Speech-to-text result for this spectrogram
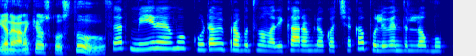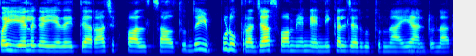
ఈయన వెనకేసుకొస్తూ సార్ మీరేమో కూటమి ప్రభుత్వం అధికారంలోకి వచ్చాక పులివెందుల్లో ముప్పై ఏళ్ళుగా ఏదైతే అరాచక పాలన సాగుతుందో ఇప్పుడు ప్రజాస్వామ్యంగా ఎన్నికలు జరుగుతున్నాయి అంటున్నారు.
